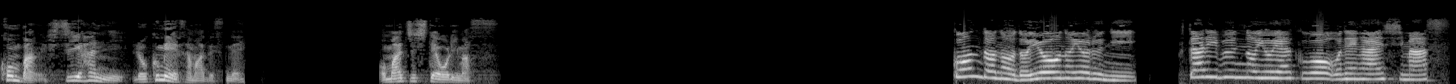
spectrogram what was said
今晩7時半に6名様ですね。お待ちしております。今度の土曜の夜に2人分の予約をお願いします。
